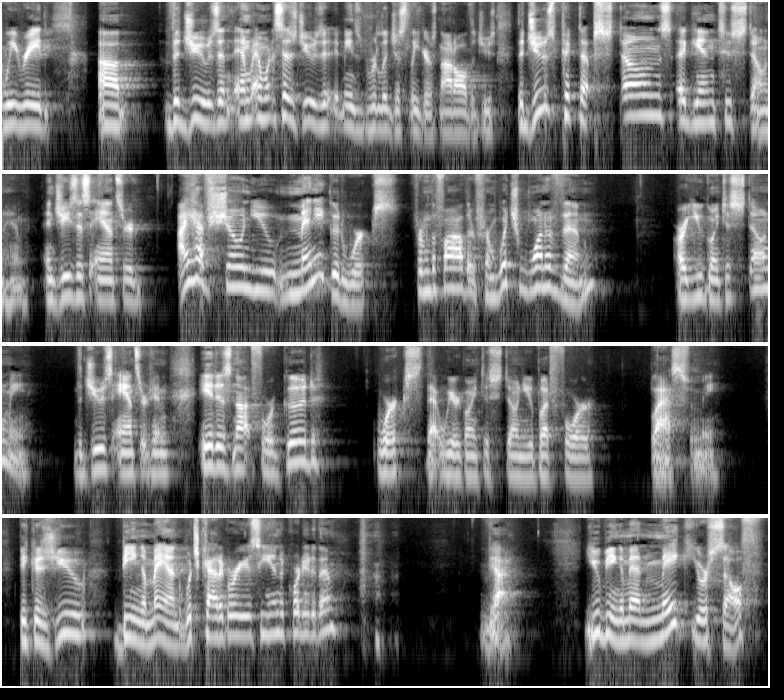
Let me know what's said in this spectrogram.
We read, uh, the Jews, and, and, when it says Jews, it means religious leaders, not all the Jews. The Jews picked up stones again to stone him. And Jesus answered, I have shown you many good works from the Father. From which one of them are you going to stone me? The Jews answered him, It is not for good works that we are going to stone you, but for blasphemy. Because you, being a man, which category is he in according to them? yeah. You, being a man, make yourself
